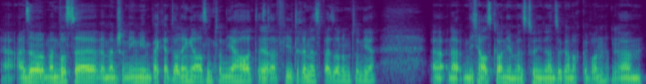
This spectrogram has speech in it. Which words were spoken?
Ja, also man wusste, wenn man schon irgendwie einen Becker Dollinger aus dem Turnier haut, dass Ja. da viel drin ist bei so einem Turnier. Äh, na, nicht rausgehauen, die haben das Turnier dann sogar noch gewonnen. Ja. Ähm,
